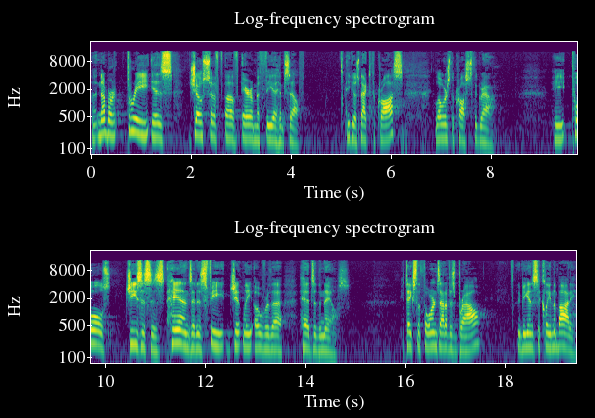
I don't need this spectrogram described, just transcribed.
Uh, number three is Joseph of Arimathea himself. He goes back to the cross, lowers the cross to the ground. He pulls Jesus' hands and his feet gently over the heads of the nails. He takes the thorns out of his brow. He begins to clean the body.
